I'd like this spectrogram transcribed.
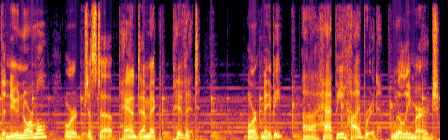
The new normal, or just a pandemic pivot? Or maybe a happy hybrid will emerge.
